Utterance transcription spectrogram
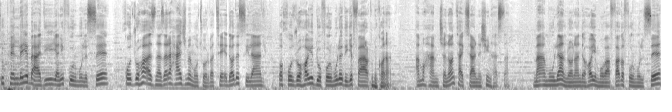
تو پله بعدی یعنی فرمول 3 خودروها از نظر حجم موتور و تعداد سیلندر با خودروهای دو فرمول دیگه فرق می‌کنن اما همچنان تک سرنشین هستند. معمولا راننده های موفق فرمول 3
